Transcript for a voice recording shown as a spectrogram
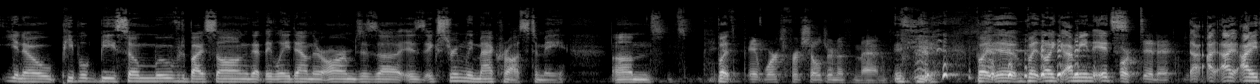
you know people be so moved by song that they lay down their arms is uh, is extremely Macross to me. Um, but it worked for children of men. yeah. But uh, but like I mean it's or did it? I I, I,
